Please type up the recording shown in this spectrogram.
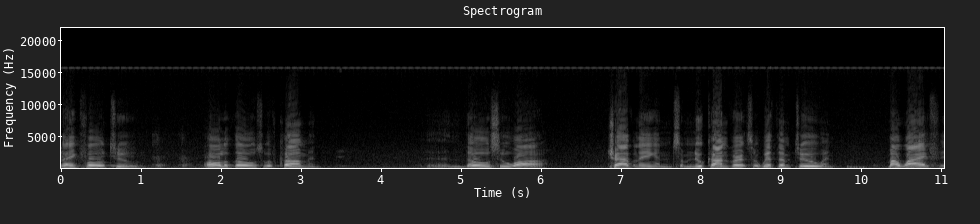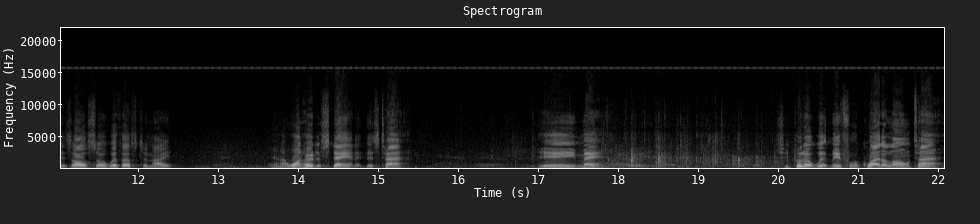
thankful to all of those who have come and, and those who are traveling and some new converts are with them too. And my wife is also with us tonight. And I want her to stand at this time. Amen. She put up with me for quite a long time.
